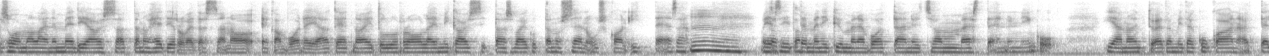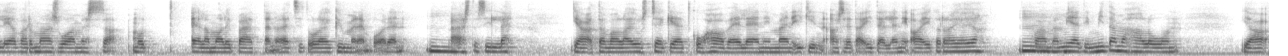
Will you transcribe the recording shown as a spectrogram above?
suomalainen media olisi saattanut heti ruveta sanoa ekan vuoden jälkeen, että no ei tullut rooleja, mikä olisi sitten taas vaikuttanut sen uskoon itteensä. Mm, ja totta. sitten meni kymmenen vuotta ja nyt se on mun mielestä tehnyt niin kuin hienoin työtä, mitä kukaan näyttelijä varmaan Suomessa, mutta elämä oli päättänyt, että se tulee kymmenen vuoden mm. päästä sille. Ja tavallaan just sekin, että kun haaveilee, niin mä en ikin aseta itselleni aikarajoja, mm. vaan mä mietin, mitä mä haluan ja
